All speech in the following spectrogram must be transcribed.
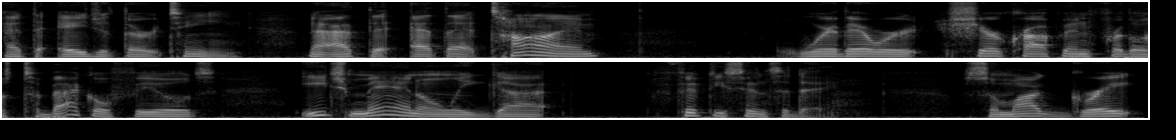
at the age of 13. Now at the at that time where there were sharecropping for those tobacco fields, each man only got 50 cents a day. So my great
